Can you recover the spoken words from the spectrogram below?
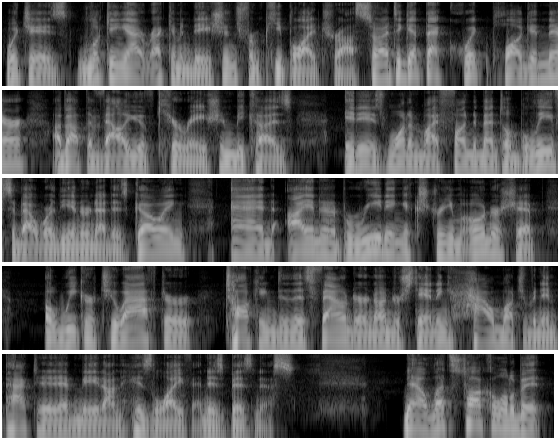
which is looking at recommendations from people I trust. So I had to get that quick plug in there about the value of curation because it is one of my fundamental beliefs about where the internet is going. And I ended up reading Extreme Ownership a week or two after talking to this founder and understanding how much of an impact it had made on his life and his business. Now, let's talk a little bit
